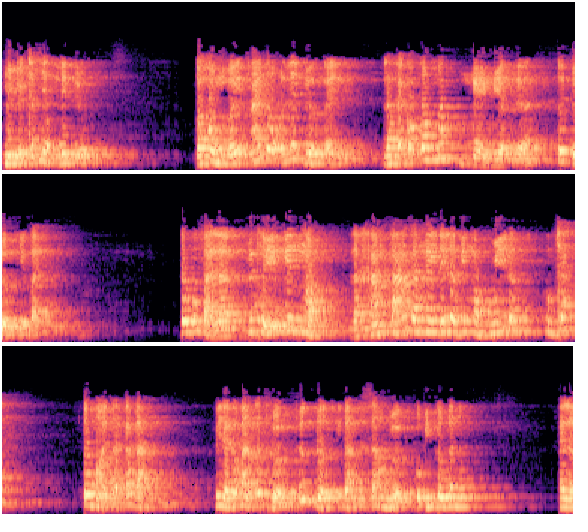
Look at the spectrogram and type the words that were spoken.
Mình phải chấp nhận lên đường. Và cùng với thái độ lên đường ấy là phải có con mắt nghề nghiệp nữa. Tôi tưởng như vậy. Đâu có phải là cứ thấy viên ngọc là khám phá ra ngay đấy là viên ngọc quý đâu, không chắc. Tôi hỏi thật các bạn, bây giờ các bạn có thưởng thức được cái bản giao hưởng của Beethoven không? Hay là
